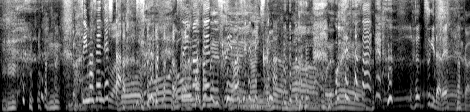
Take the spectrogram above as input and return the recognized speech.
すいませんでした。すいませんすいませんでした。ごめんなさい 次誰なんか。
